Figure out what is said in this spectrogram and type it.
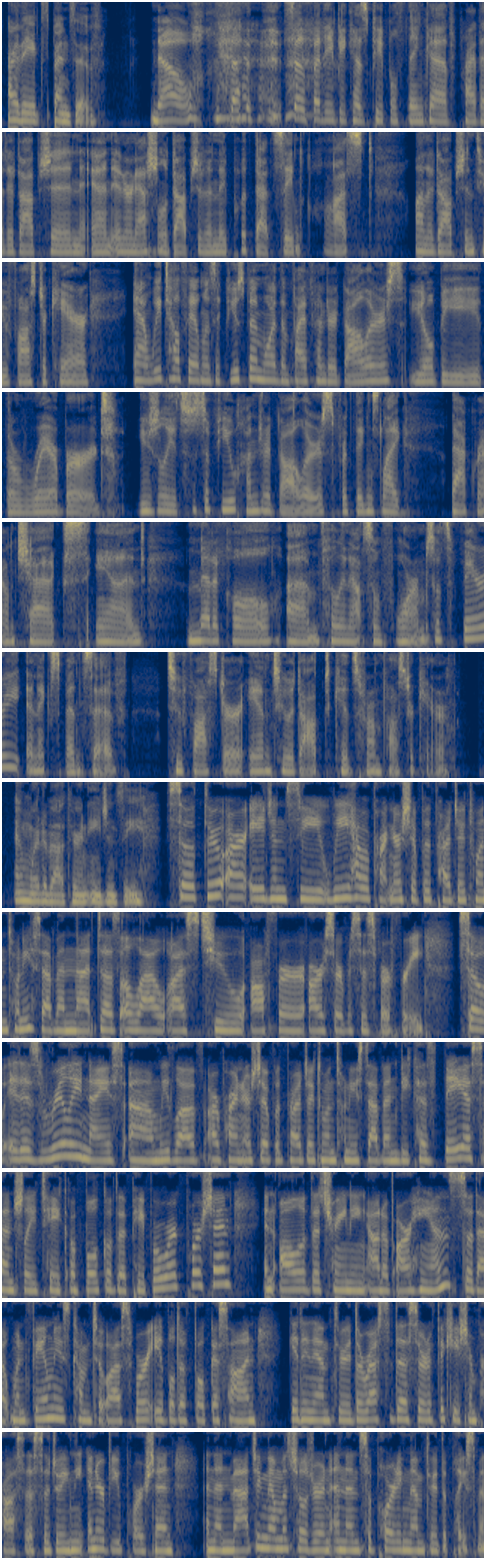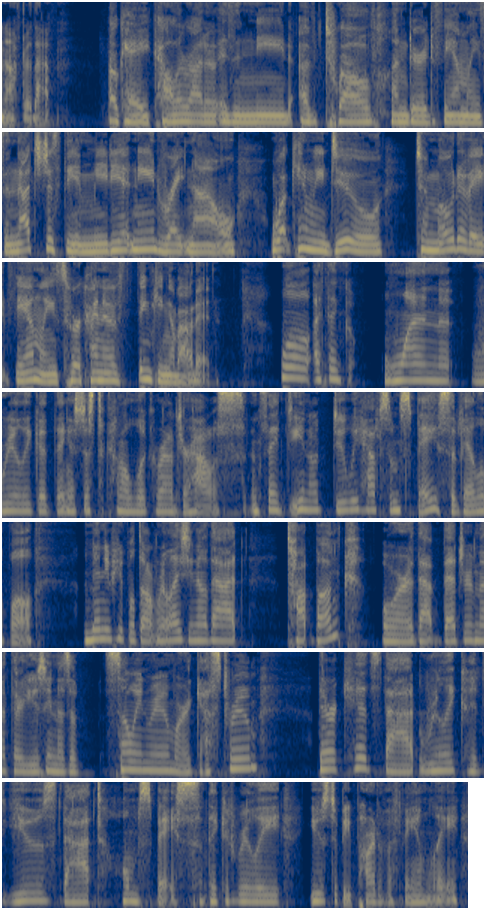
Are they expensive? No. so funny because people think of private adoption and international adoption and they put that same cost on adoption through foster care. And we tell families if you spend more than $500, you'll be the rare bird. Usually it's just a few hundred dollars for things like background checks and medical, um, filling out some forms. So it's very inexpensive to foster and to adopt kids from foster care. And what about through an agency? So, through our agency, we have a partnership with Project 127 that does allow us to offer our services for free. So, it is really nice. Um, we love our partnership with Project 127 because they essentially take a bulk of the paperwork portion and all of the training out of our hands so that when families come to us, we're able to focus on getting them through the rest of the certification process. So, doing the interview portion and then matching them with children and then supporting them through the placement after that okay, Colorado is in need of 1,200 families, and that's just the immediate need right now. What can we do to motivate families who are kind of thinking about it? Well, I think one really good thing is just to kind of look around your house and say, you know, do we have some space available? Many people don't realize, you know, that top bunk or that bedroom that they're using as a sewing room or a guest room there are kids that really could use that home space. They could really use to be part of a family.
